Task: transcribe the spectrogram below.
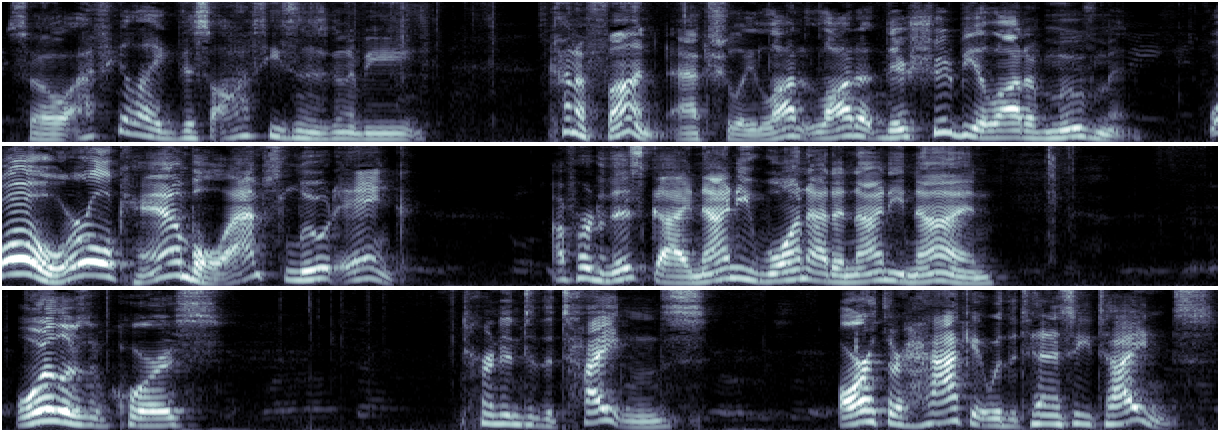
So I feel like this offseason is going to be kind of fun, actually. A lot, a lot of there should be a lot of movement. Whoa, Earl Campbell, absolute ink. I've heard of this guy. 91 out of 99. Oilers, of course, turned into the Titans. Arthur Hackett with the Tennessee Titans.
